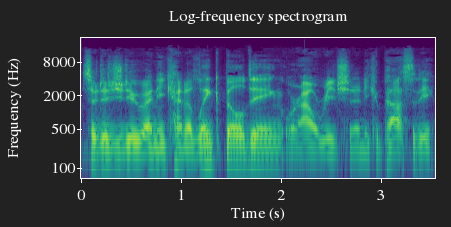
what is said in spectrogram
So, did you do any kind of link building or outreach in any capacity?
